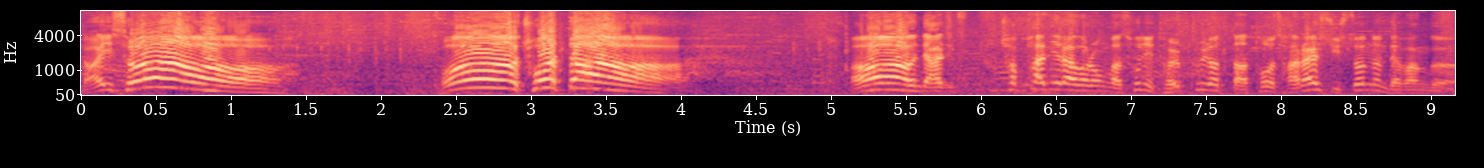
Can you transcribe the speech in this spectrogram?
나이스! 와 좋았다! 아 근데 아직 첫 판이라 그런가 손이 덜 풀렸다 더 잘할 수 있었는데 방금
